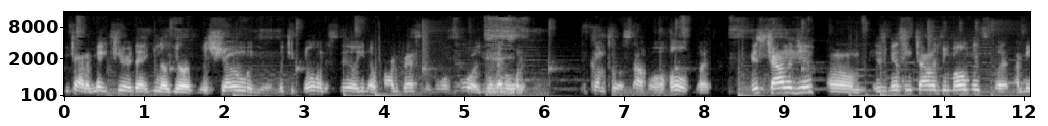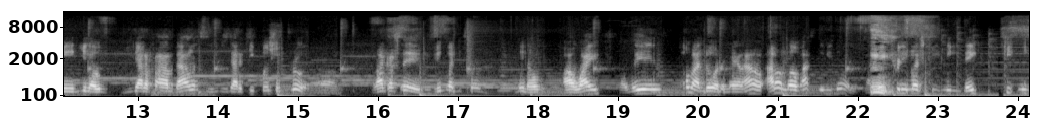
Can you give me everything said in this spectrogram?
you try to make sure that you know your your show and your, what you're doing is still you know progressing and going forward. You don't never want to come to a stop or a halt, but it's challenging. Um, it's been some challenging moments, but I mean, you know, you got to find balance and you just got to keep pushing through it. Um, like I said, it wasn't for you know my wife, our Liz, or my daughter, man, I don't I don't know if I still be doing it. Like, mm. They pretty much keep me. They keep me.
